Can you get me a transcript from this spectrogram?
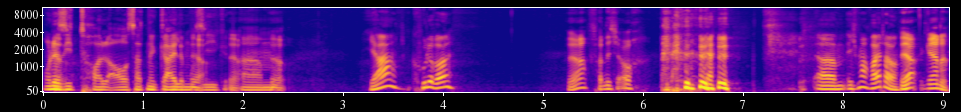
und er Ja. sieht toll aus, hat eine geile Musik. ja, ähm, ja. ja, coole Wahl. Ja, fand ich auch. Ähm, ich mach weiter. Ja, gerne.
